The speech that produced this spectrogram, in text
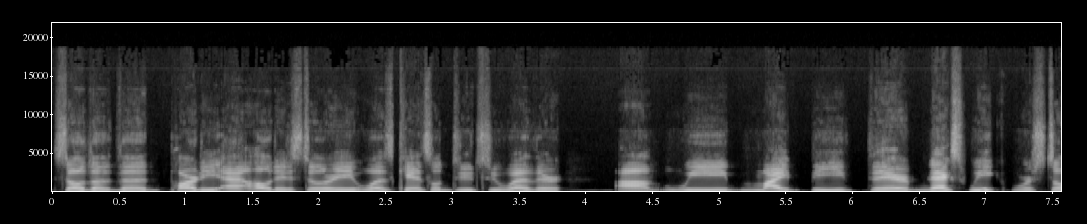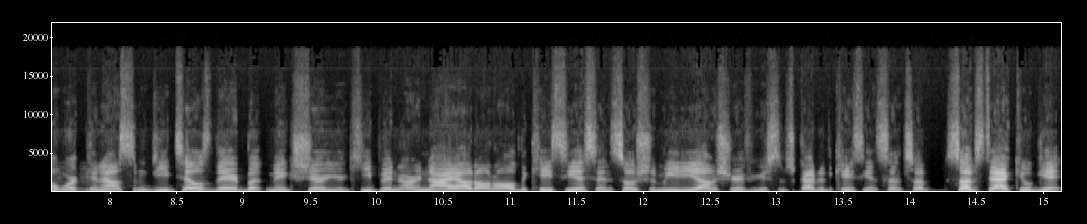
So the the party at Holladay Distillery was canceled due to weather. Um, we might be there next week. We're still working out some details there, but make sure you're keeping an eye out on all the KCSN social media. I'm sure if you're subscribed to the KCSN sub Substack, you'll get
